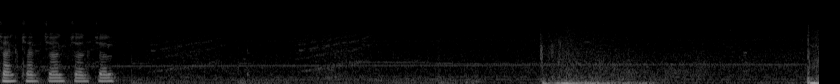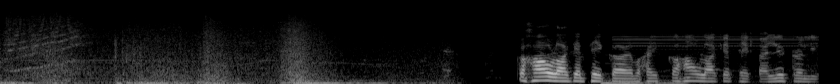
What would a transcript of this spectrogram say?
चल चल चल चल चल। कहाँ उड़ा के फेंका है भाई? कहाँ उड़ा के फेंका है लिटरली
